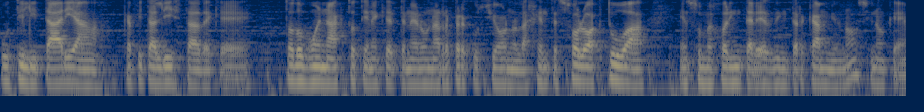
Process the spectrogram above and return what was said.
utilitaria, capitalista, de que todo buen acto tiene que tener una repercusión o la gente solo actúa en su mejor interés de intercambio, ¿no? sino que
